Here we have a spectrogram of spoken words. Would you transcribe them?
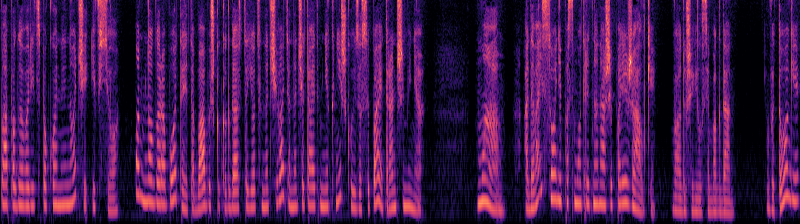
Папа говорит спокойной ночи и все. Он много работает, а бабушка, когда остается ночевать, она читает мне книжку и засыпает раньше меня. «Мам, а давай Соня посмотрит на наши полежалки», — воодушевился Богдан. В итоге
